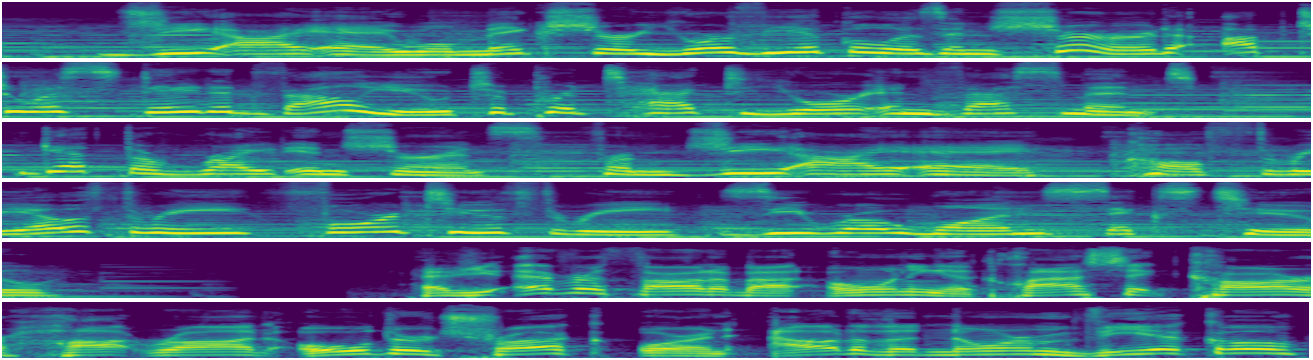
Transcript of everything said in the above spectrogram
GIA will make sure your vehicle is insured up to a stated value to protect your investment. Get the right insurance from GIA. Call 303 423 0162. Have you ever thought about owning a classic car, hot rod, older truck, or an out of the norm vehicle?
